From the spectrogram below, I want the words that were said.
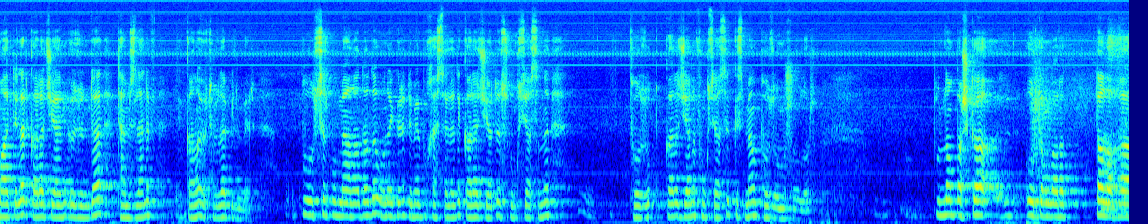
maddələr qaraciyərin özündə təmizlənib qana ötürülə bilmir. Bu sırf bu mənada da ona görə demək bu xəstələrdə qaraciyərdə öz funksiyasını pozub, qaraciyərin funksiyası qismən pozulmuş olur. Bundan başqa orqanlara, dalağa,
